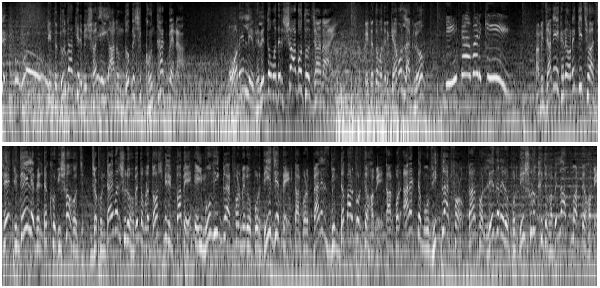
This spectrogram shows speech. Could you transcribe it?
হচ্ছে। কিন্তু দুর্ভাগ্যের বিষয় এই আনন্দ বেশিক্ষণ থাকবে না। পরের লেভেলে তোমাদের স্বাগত জানাই। এটা তোমাদের কেমন লাগল? এটা আবার কি? আমি জানি এখানে অনেক কিছু আছে কিন্তু এই লেভেলটা খুবই সহজ। যখন টাইমার শুরু হবে তোমরা 10 মিনিট পাবে এই মুভিং প্ল্যাটফর্মের উপর দিয়ে যেতে। তারপর ব্যালেন্স বিমটা পার করতে হবে। তারপর আরেকটা মুভিং প্ল্যাটফর্ম তারপর লেজারের উপর দিয়ে সুরক্ষিতভাবে লাফ মারতে হবে।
